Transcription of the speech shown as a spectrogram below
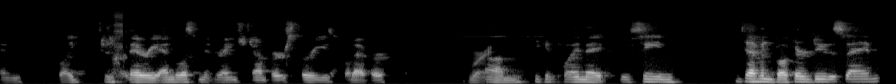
and like just very endless mid range jumpers, threes, whatever. Right. Um, he can play make. We've seen Devin Booker do the same.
